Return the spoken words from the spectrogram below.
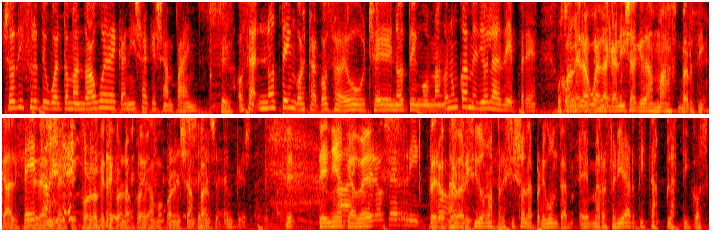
yo disfruto igual tomando agua de canilla que champagne. Sí. O sea, no tengo esta cosa de, uh, che, no tengo un mango. Nunca me dio la depre. Con el agua en la canilla quedás más vertical generalmente, por lo que te conozco, digamos. Con el champán Sí. se te empieza. te- tenía que haber, pero qué rico. Pero qué haber rico. sido más preciso en la pregunta. Eh, me refería a artistas plásticos,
